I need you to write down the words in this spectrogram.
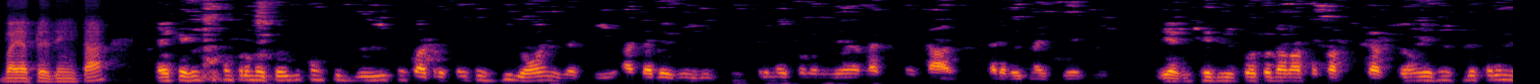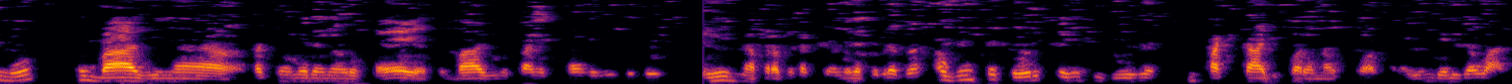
vai apresentar, é que a gente se comprometeu de contribuir com 400 bilhões aqui até 2025 para uma economia mais sustentável, cada vez mais verde. E a gente revisitou toda a nossa classificação e a gente determinou, com base na taxonomia da União Europeia, com base no Climate Initiative e na própria taxonomia da Federação, alguns setores que a gente visa impactar de forma mais forte. E um deles é o agro.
